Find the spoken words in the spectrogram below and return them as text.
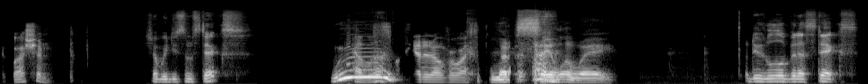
Good question. Shall we do some Styx? Yeah, let's, let's get it over with. Let us sail away. do a little bit of Styx.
